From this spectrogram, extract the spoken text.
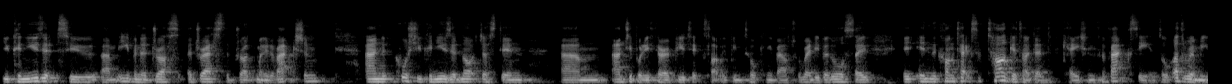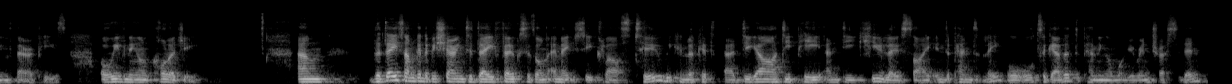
You can use it to um, even address, address the drug mode of action. And of course, you can use it not just in um, antibody therapeutics like we've been talking about already, but also in, the context of target identification for vaccines or other immune therapies, or even in oncology. Um, the data I'm going to be sharing today focuses on MHC class 2. We can look at uh, DR, DP, and DQ loci independently or altogether, depending on what you're interested in.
